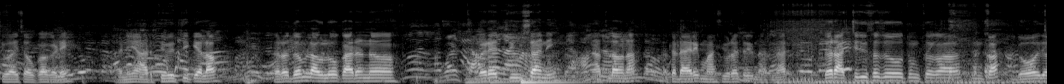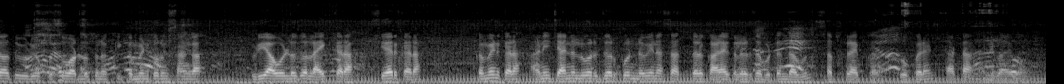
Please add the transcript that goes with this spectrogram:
शिवाय चौकाकडे. आणि आरती बिरती केला जरा दम लागलो कारण बऱ्याच दिवसांनी नात ना आता डायरेक्ट महाशिवरात्री नाचणार. तर आजच्या दिवसाचा जो तुमचा का तुमका गवा देवाचा व्हिडिओ कसं वाटलं तो नक्की कमेंट करून सांगा. व्हिडिओ आवडलो तर लाईक करा शेअर करा कमेंट करा. आणि चॅनलवर जर कोण नवीन असाल तर काळ्या कलरचं बटन दाबून सबस्क्राईब करा. तोपर्यंत टाटा आणि बाय बाय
